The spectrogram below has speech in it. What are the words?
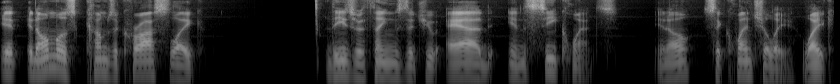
it, it almost comes across like these are things that you add in sequence, you know, sequentially. Like,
